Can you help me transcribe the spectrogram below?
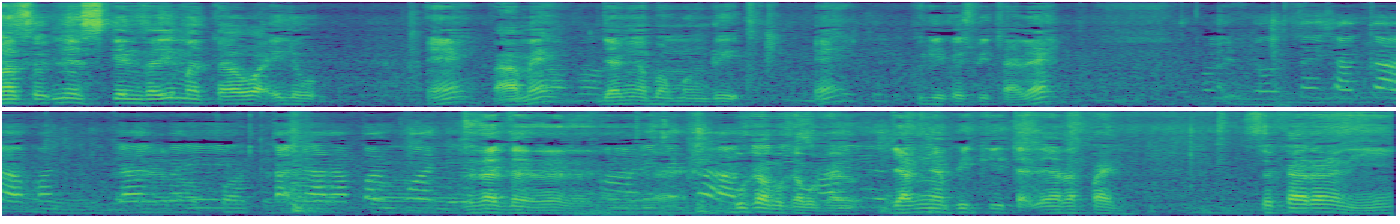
maksudnya scan saya mata awak elok. Eh, faham eh? Jangan buang-buang duit. Eh, pergi ke hospital eh. Doktor cakap tak ada harapan pun dia. Tak, tak, tak, tak. Ha, dia cakap. Bukan, bukan, bukan. saya- Jangan fikir tak ada harapan. Sekarang ni,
